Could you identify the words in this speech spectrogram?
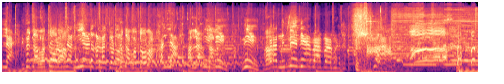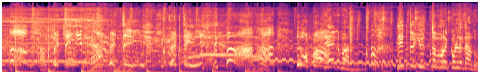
അല്ല. ഇത് കള്ളച്ചോടാ നീയാണ് കള്ളത്തോട കള്ളത്തോട കള്ളച്ചോടാ അല്ല അല്ല നീ, നീ നിന്നെ ഞാൻ. ഇത് യുദ്ധമുറക്കുള്ളതാണോ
